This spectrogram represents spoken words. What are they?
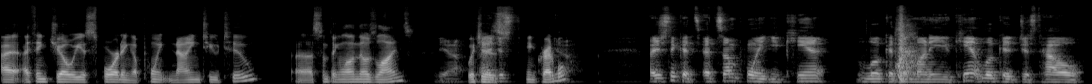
I, I think Joey is sporting a point nine two two, uh, something along those lines. Yeah, which is just- incredible. yeah. I just think it's at some point you can't look at the money. You can't look at just how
